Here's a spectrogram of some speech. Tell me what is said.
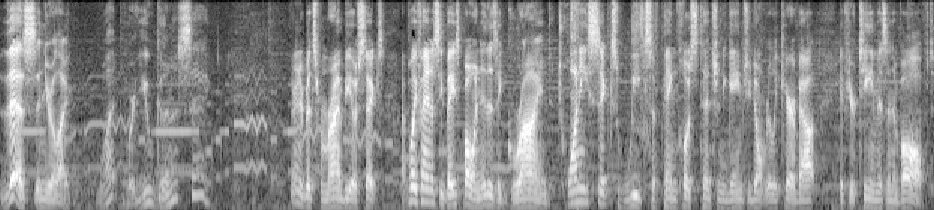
this, and you're like, "What were you gonna say?" 300 bits from Ryan B06. I play fantasy baseball, and it is a grind. 26 weeks of paying close attention to games you don't really care about if your team isn't involved.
